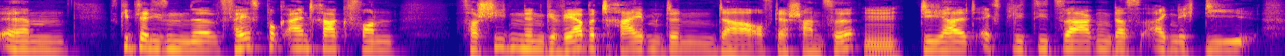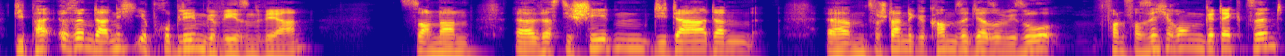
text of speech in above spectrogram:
ähm, es gibt ja diesen äh, Facebook-Eintrag von verschiedenen Gewerbetreibenden da auf der Schanze, Mhm. die halt explizit sagen, dass eigentlich die, die paar Irren da nicht ihr Problem gewesen wären, sondern äh, dass die Schäden, die da dann ähm, zustande gekommen sind, ja sowieso von Versicherungen gedeckt sind,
